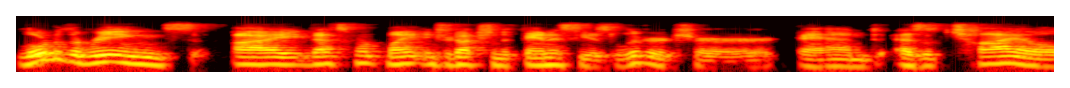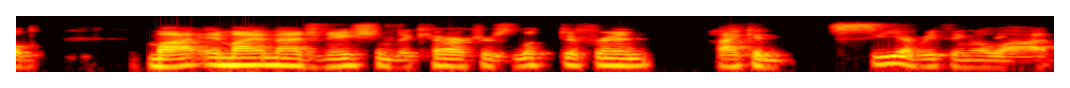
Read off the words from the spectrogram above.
Lord of the Rings, I that's what my introduction to fantasy is literature. And as a child, my in my imagination, the characters look different. I could see everything a lot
